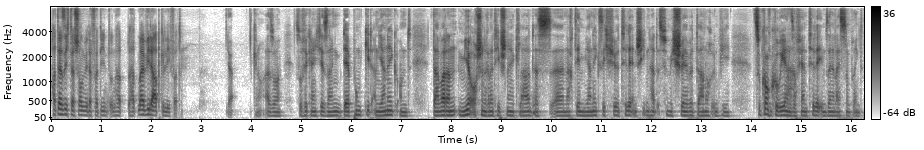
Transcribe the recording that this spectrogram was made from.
hat er sich das schon wieder verdient und hat, hat mal wieder abgeliefert. Ja, genau. Also so viel kann ich dir sagen. Der Punkt geht an Yannick und da war dann mir auch schon relativ schnell klar, dass äh, nachdem Yannick sich für Tille entschieden hat, es für mich schwer wird, da noch irgendwie zu konkurrieren, ja. sofern Tille eben seine Leistung bringt.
